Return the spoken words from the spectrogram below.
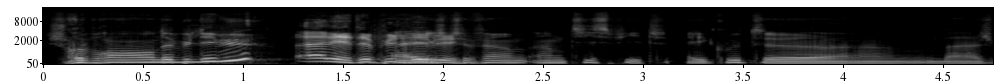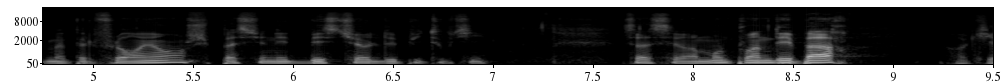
Je reprends depuis le début? Allez, depuis le Allez, début. je te fais un, un petit speech. Écoute, euh, bah, je m'appelle Florian, je suis passionné de bestioles depuis tout petit. Ça, c'est vraiment le point de départ. Ok,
